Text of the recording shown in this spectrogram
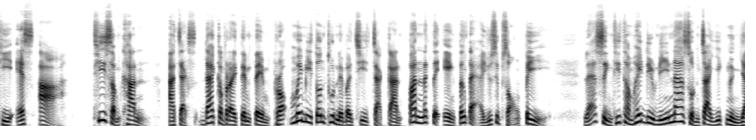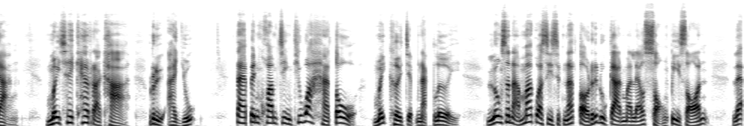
PSR ที่สำคัญอาจ็กซ์ได้กำไรเต็มๆ เพราะไม่มีต้นทุนในบัญชีจากการปั้นนักเตะเองตั้งแต่อายุ 12 ปี และสิ่งที่ทำให้ดีลนี้น่าสนใจอีกหนึ่งอย่าง ไม่ใช่แค่ราคาหรืออายุ แต่เป็นความจริงที่ว่าฮาโต้ไม่เคยเจ็บหนักเลย ลงสนามมากกว่า 40 นัดต่อฤดูกาลมาแล้ว 2 ปีซ้อน และ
